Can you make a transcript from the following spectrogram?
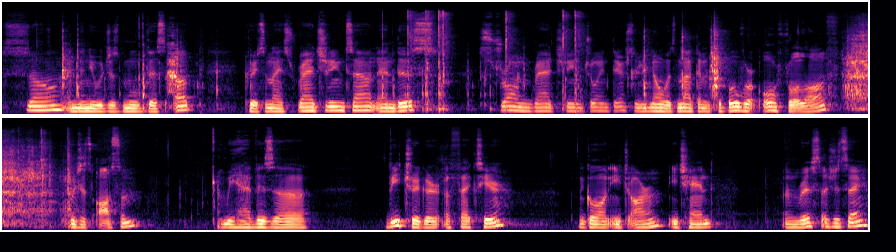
so. And then you would just move this up. Creates a nice ratcheting sound. And this strong ratcheting joint there. So you know it's not going to tip over or fall off. Which is awesome. We have his uh, V-trigger effects here. They go on each arm, each hand, and wrist, I should say.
